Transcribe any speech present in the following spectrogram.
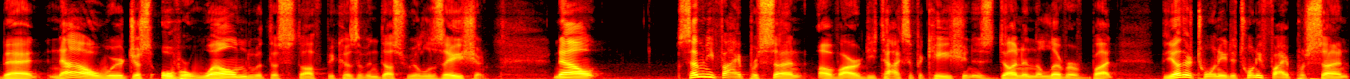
that now we're just overwhelmed with this stuff because of industrialization. Now, 75% of our detoxification is done in the liver, but the other 20 to 25%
